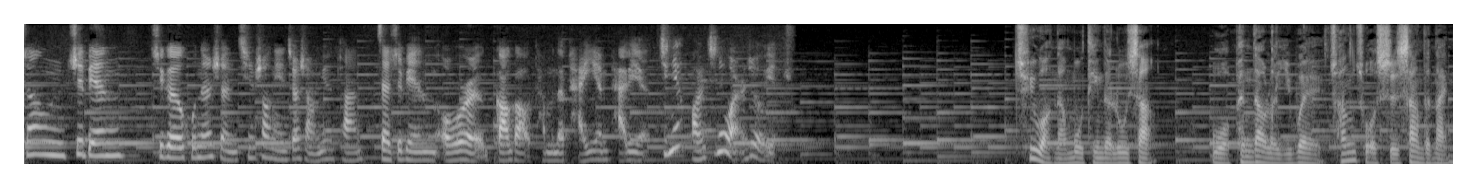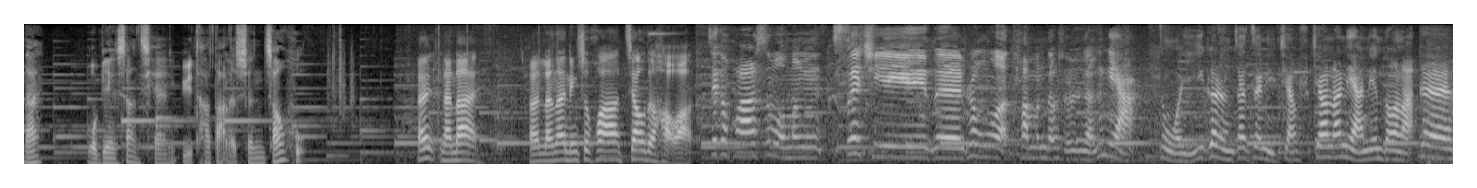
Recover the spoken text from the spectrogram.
像这边这个湖南省青少年交响乐团在这边偶尔搞搞他们的排演排练，今天好像今天晚上就有演出。去往楠木厅的路上，我碰到了一位穿着时尚的奶奶，我便上前与她打了声招呼。哎，奶奶，啊，奶奶，您这花浇得好啊！这个花是我们社区的任务，他们都是人俩，是我一个人在这里浇，浇了两年多了。这个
